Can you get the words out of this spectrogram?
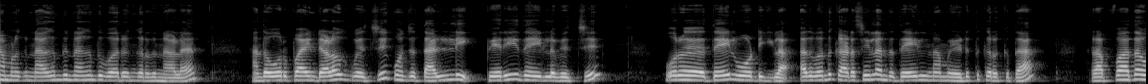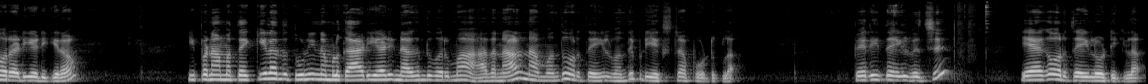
நம்மளுக்கு நகுந்து நகுந்து வருங்கிறதுனால அந்த ஒரு பாயிண்ட் அளவுக்கு வச்சு கொஞ்சம் தள்ளி பெரிய தையலில் வச்சு ஒரு தையல் ஓட்டிக்கலாம். அது வந்து கடைசியில் அந்த தையல் நம்ம எடுத்துக்கிறதுக்கு தான் ரப்பாக தான் ஒரு அடி அடிக்கிறோம். இப்போ நம்ம தைக்கையில் அந்த துணி நம்மளுக்கு ஆடி ஆடி நகர்ந்து வருமா? அதனால் நம்ம வந்து ஒரு தையல் வந்து இப்படி எக்ஸ்ட்ரா போட்டுக்கலாம். பெரிய தையல் வச்சு ஏக ஒரு தையல் ஓட்டிக்கலாம்.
